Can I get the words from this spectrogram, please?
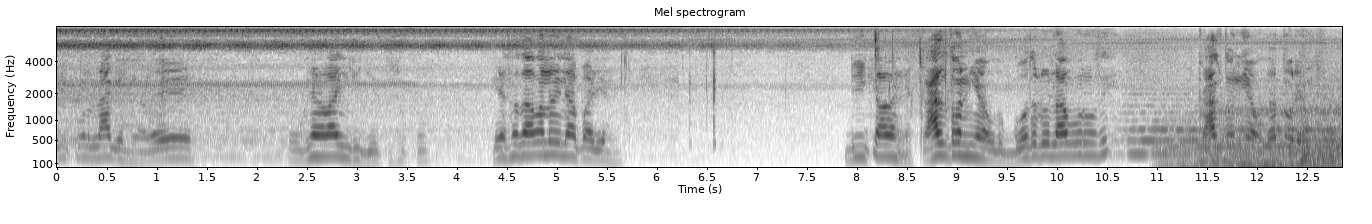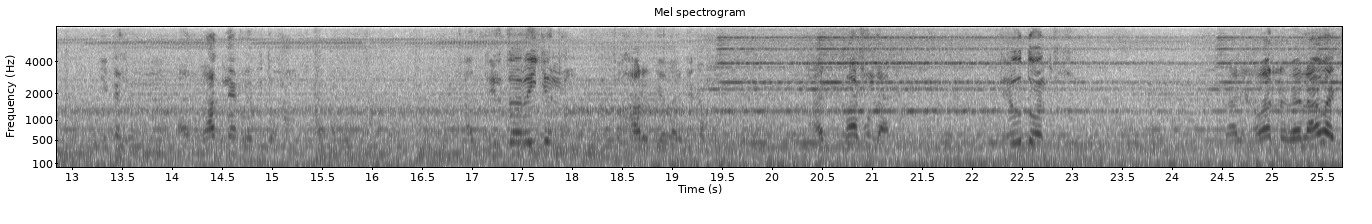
ઈ પણ લાગે છે, હવે ઉગે વાઈ થઈ ગયું શુક્ર બેસો આવવાનો ના પાડ્યો બીક આવે છે, કાલ તો નહીં આવતું, ગોદડું લાવવાનું છે. કાલ તો નહીં આવું જતો રહે એટલે રાત નાખલે બીજો સારું આ ધીર તો રહી ગયો ને, તો સારું કહેવાય ને આજ લાગે. એવું તો નથી કાલે સવારના વહેલા આવવા જ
